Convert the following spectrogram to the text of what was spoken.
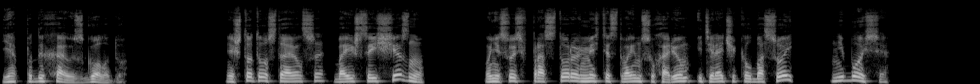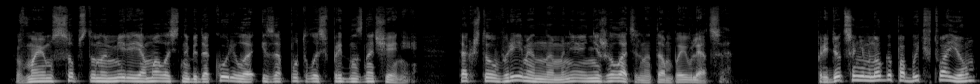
Я подыхаю с голоду. И что ты уставился? Боишься исчезну? Унесусь в просторы вместе с твоим сухарем и телячьей колбасой? Не бойся. В моем собственном мире я малость набедокурила и запуталась в предназначении, так что временно мне нежелательно там появляться. Придется немного побыть в твоем.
